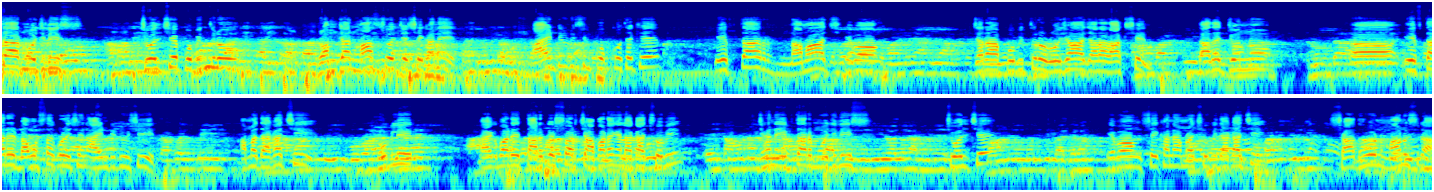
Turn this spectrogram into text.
ইফতার মজলিস চলছে পবিত্র রমজান মাস চলছে সেখানে আইএনটিউডিসির পক্ষ থেকে ইফতার, নামাজ এবং যারা পবিত্র রোজা যারা রাখছেন, তাদের জন্য ইফতারের ব্যবস্থা করেছেন আইএনটিটিউসির আমরা দেখাচ্ছি হুগলির একবারে তারকেশ্বর চাপাডাং এলাকার ছবি, যেখানে ইফতার মজলিস চলছে এবং সেখানে আমরা ছবি দেখাচ্ছি। সাধারণ মানুষরা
